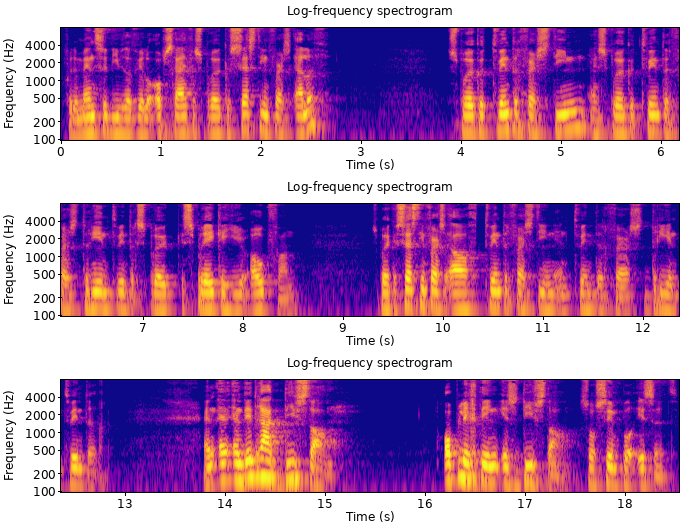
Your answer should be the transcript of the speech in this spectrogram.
Voor de mensen die dat willen opschrijven, Spreuken 16, vers 11. Spreuken 20, vers 10 en Spreuken 20, vers 23 spreken hier ook van. Spreuken 16, vers 11, 20, vers 10 en 20, vers 23. En, en, en dit raakt diefstal. Oplichting is diefstal. Zo simpel is het.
